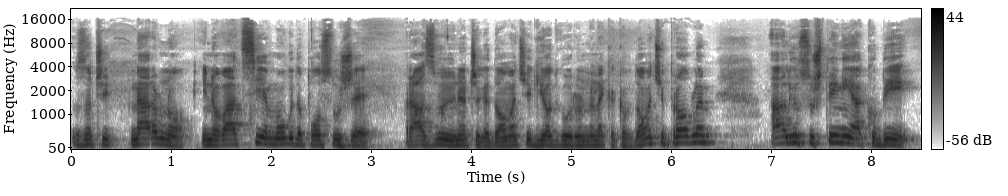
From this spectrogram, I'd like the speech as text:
znači, naravno, inovacije mogu da posluže razvoju nečega domaćeg i odgovoru na nekakav domaći problem, ali u suštini ako bi,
